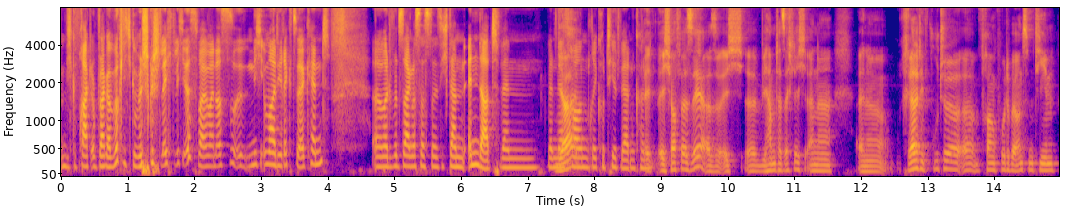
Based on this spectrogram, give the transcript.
mich gefragt, ob Jugger wirklich gemischtgeschlechtlich ist, weil man das äh, nicht immer direkt so erkennt. Aber du würdest sagen, dass das sich dann ändert, wenn, wenn mehr Ja. Frauen rekrutiert werden können. Ich, hoffe es sehr. Also ich, äh, wir haben tatsächlich eine, eine relativ gute äh, Frauenquote bei uns im Team.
